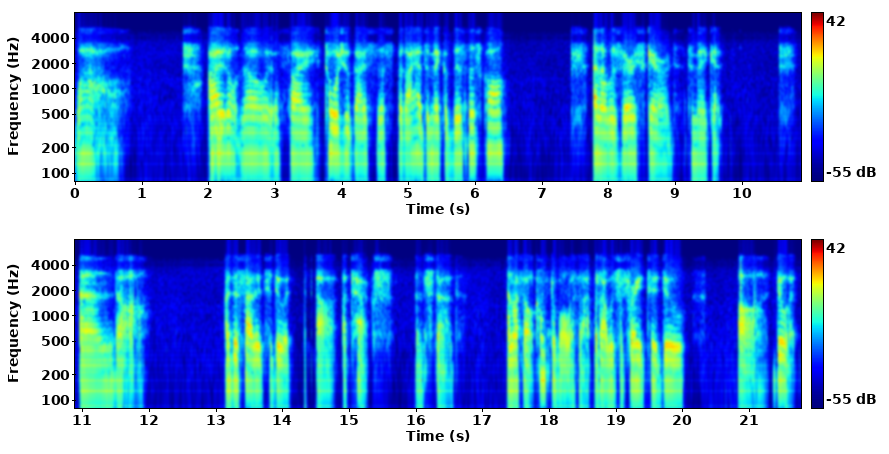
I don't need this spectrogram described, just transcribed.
Wow. I don't know if I told you guys this, but I had to make a business call, and I was very scared to make it. And uh, I decided to do a, uh, a text instead, and I felt comfortable with that. But I was afraid to do uh, do it,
